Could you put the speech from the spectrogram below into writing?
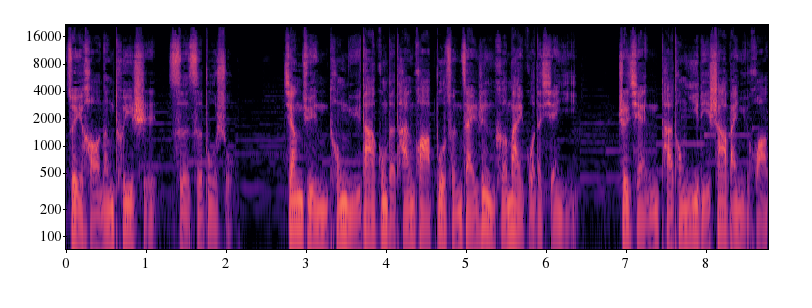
最好能推迟此次部署。将军同女大公的谈话不存在任何卖国的嫌疑。之前他同伊丽莎白女皇、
